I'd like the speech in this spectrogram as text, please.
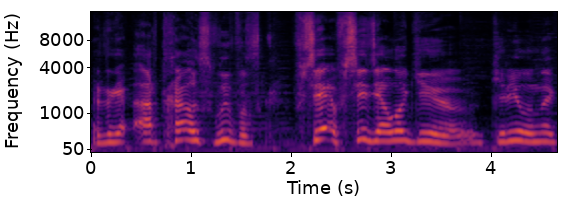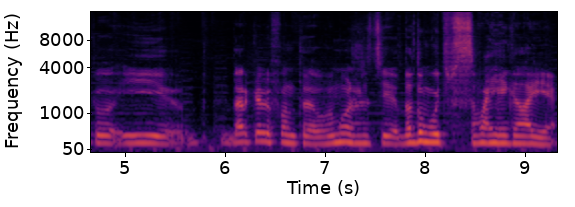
Это артхаус выпуск. Все, все диалоги Кирилла Неку и Дарк Элефанта вы можете додумывать в своей голове.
